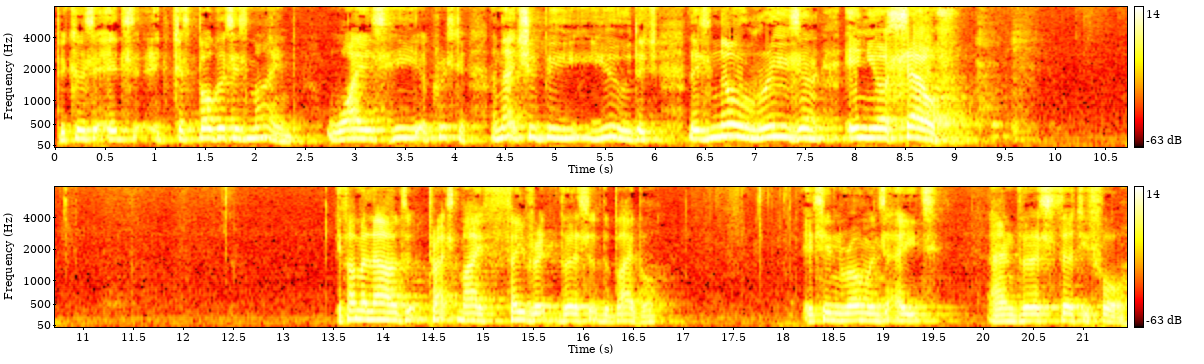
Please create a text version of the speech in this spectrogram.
Because it's, it just boggles his mind. Why is he a Christian? And that should be you. That There's no reason in yourself If I'm allowed, perhaps my favorite verse of the Bible, it's in Romans 8 and verse 34.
